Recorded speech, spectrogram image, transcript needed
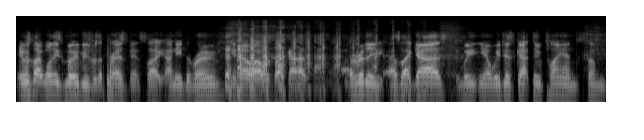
it was like one of these movies where the president's like, I need the room. You know, I was like, I, I really, I was like, guys, we you know we just got through playing some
